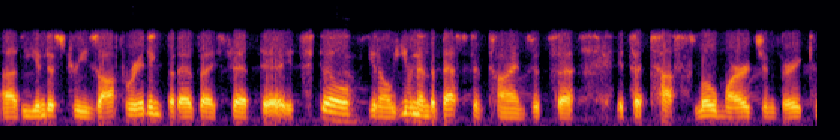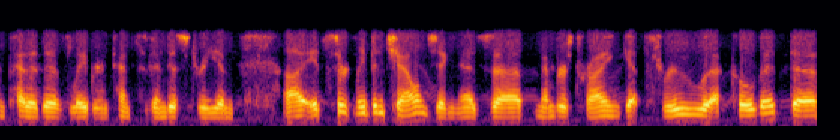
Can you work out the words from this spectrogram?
uh, the industry is operating. But as I said, uh, it's still, you know, even in the best of times, it's a, it's a tough, low margin, very competitive, labor intensive industry. And uh, it's certainly been challenging as uh, members try and get through uh, COVID, uh,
